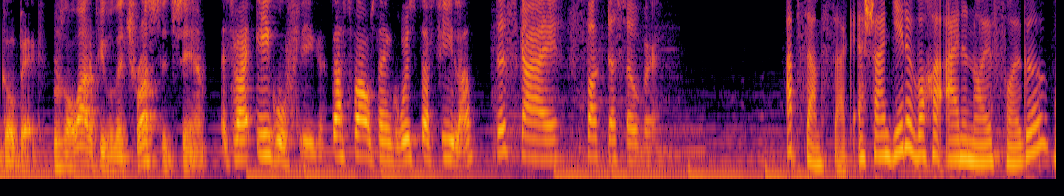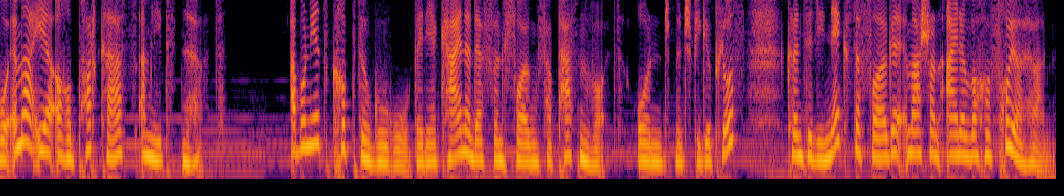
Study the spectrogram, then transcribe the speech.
go big. There's a lot of people that trusted Sam. Es war Ego-Pflege. Das war auch sein größter Fehler. This guy fucked us over. Ab Samstag erscheint jede Woche eine neue Folge, wo immer ihr eure Podcasts am liebsten hört. Abonniert Kryptoguru, wenn ihr keine der fünf Folgen verpassen wollt. Und mit Spiegel Plus könnt ihr die nächste Folge immer schon eine Woche früher hören.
